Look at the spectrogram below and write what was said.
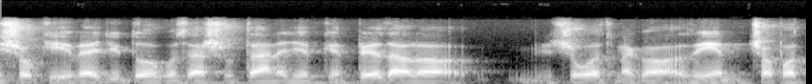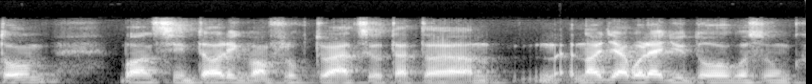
sok év együtt dolgozás után egyébként például a Zsolt meg az én csapatomban szinte alig van fluktuáció, tehát a, nagyjából együtt dolgozunk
